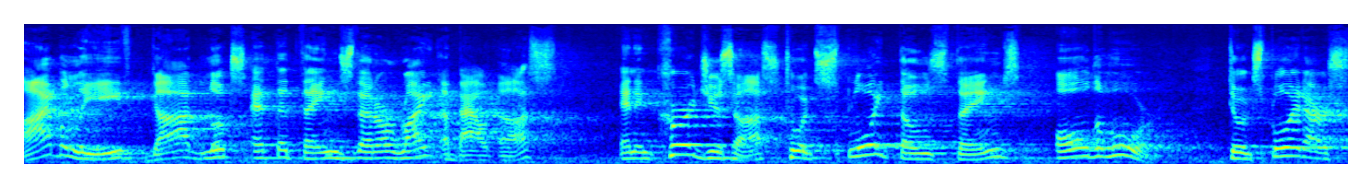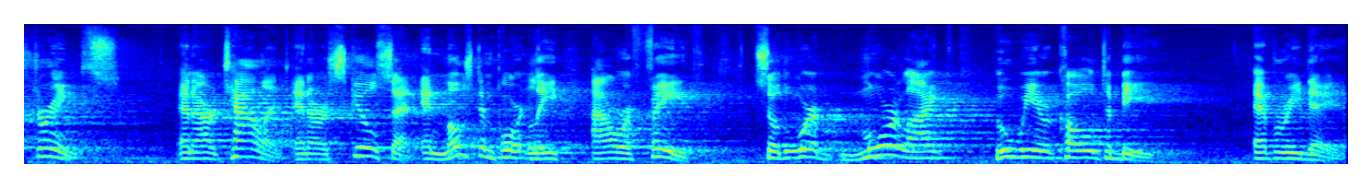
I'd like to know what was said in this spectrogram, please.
I believe God looks at the things that are right about us and encourages us to exploit those things all the more to exploit our strengths and our talent and our skill set, and most importantly, our faith, so that we're more like who we are called to be every day.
